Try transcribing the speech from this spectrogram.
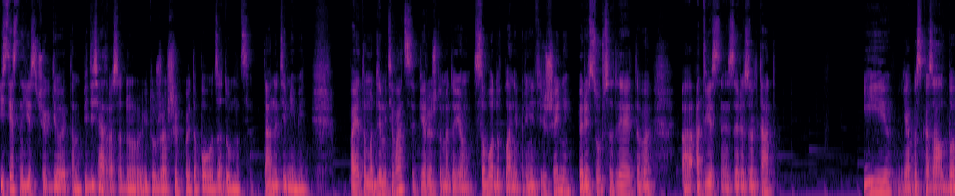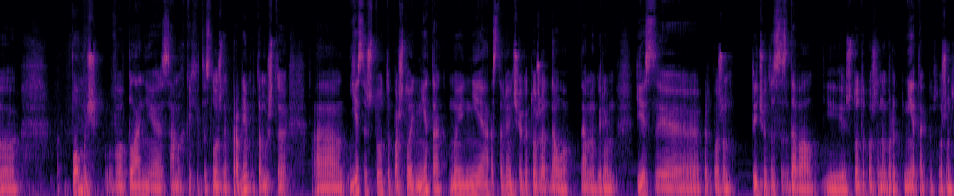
естественно, если человек делает там 50 раз одну и ту же ошибку, это повод задуматься, да, но тем не менее. Поэтому для мотивации первое, что мы даем, свободу в плане принятия решений, ресурсы для этого, а, ответственность за результат и, я бы сказал бы, помощь в плане самых каких-то сложных проблем, потому что э, если что-то пошло не так, мы не оставляем человека тоже одного. Да, мы говорим, если, предположим, ты что-то создавал, и что-то пошло, наоборот, не так, предположим,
